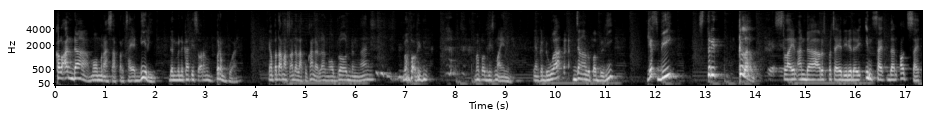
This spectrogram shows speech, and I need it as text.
kalau Anda mau merasa percaya diri dan mendekati seorang perempuan, yang pertama harus Anda lakukan adalah ngobrol dengan Bapak Bim, Bapak Bisma ini. Yang kedua, jangan lupa beli Gatsby Street Club. Selain Anda harus percaya diri dari inside dan outside,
